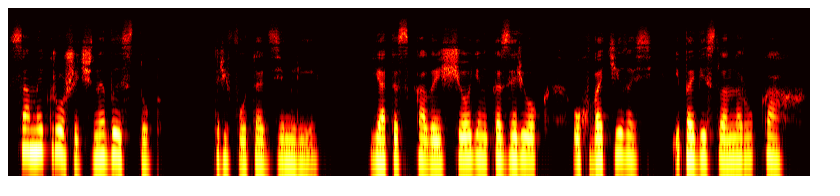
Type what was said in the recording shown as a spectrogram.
самый крошечный выступ. Три фута от земли. Я отыскала еще один козырек, ухватилась и повисла на руках.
